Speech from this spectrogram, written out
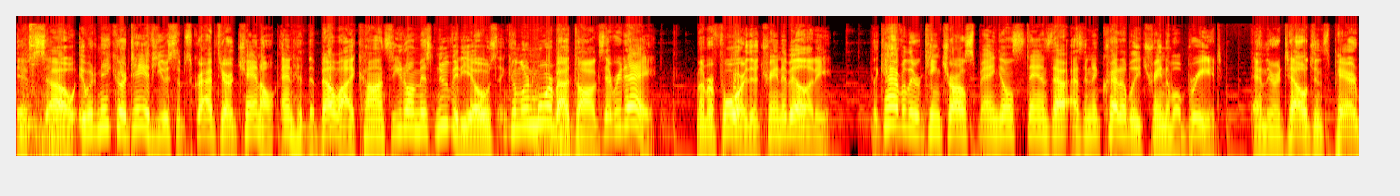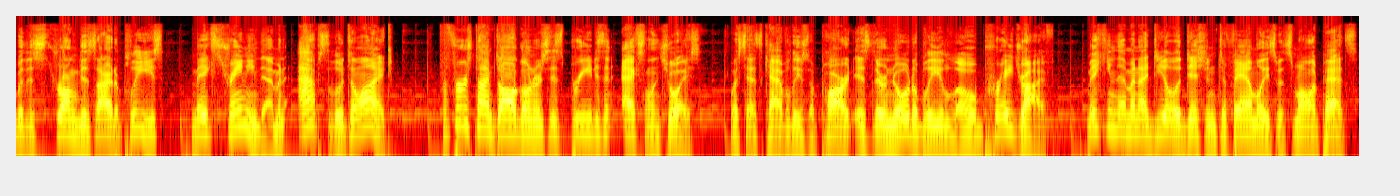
If so, it would make our day if you subscribe to our channel and hit the bell icon so you don't miss new videos and can learn more about dogs every day. Number 4. Their trainability. The Cavalier King Charles Spaniel stands out as an incredibly trainable breed, and their intelligence paired with a strong desire to please makes training them an absolute delight. For first-time dog owners, this breed is an excellent choice. What sets Cavaliers apart is their notably low prey drive, making them an ideal addition to families with smaller pets.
